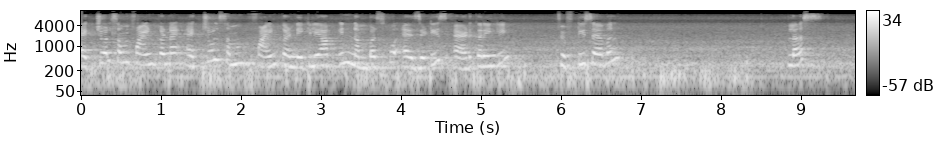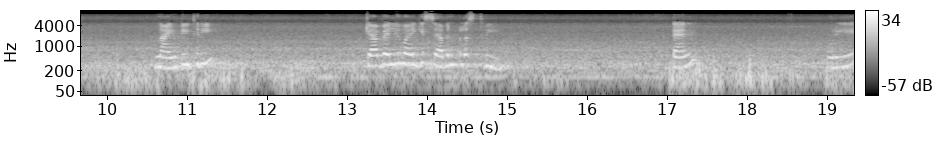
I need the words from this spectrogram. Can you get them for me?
एक्चुअल सम फाइंड करना है। एक्चुअल सम फाइंड करने के लिए आप इन नंबर्स को एज इट इज़ ऐड करेंगे। Fifty seven plus ninety three क्या वैल्यू आएगी? सेवन प्लस थ्री टेन और ये।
